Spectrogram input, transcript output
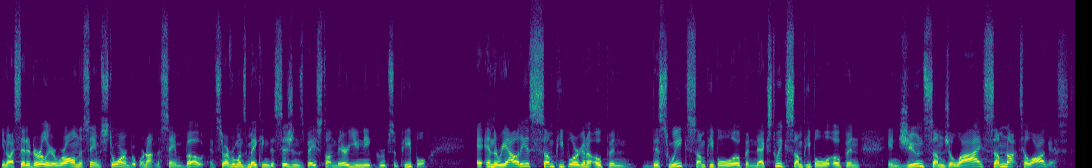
you know, I said it earlier, we're all in the same storm, but we're not in the same boat. And so everyone's making decisions based on their unique groups of people. And, and the reality is, some people are going to open this week, some people will open next week, some people will open in June, some July, some not till August.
